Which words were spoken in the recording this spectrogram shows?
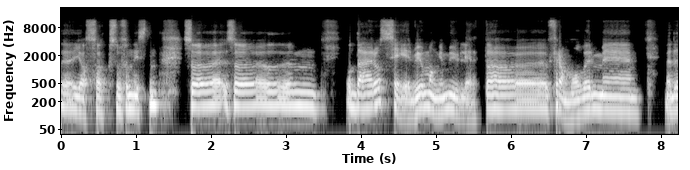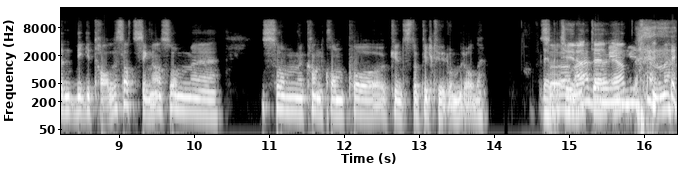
eh, jazzsaksofonisten. Um, og der òg ser vi jo mange muligheter framover med, med, den digitale satsinga som, som kan komme på kunst- og kulturområdet. Det så betyr nei, at, det er mye, ja. mye spennende.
